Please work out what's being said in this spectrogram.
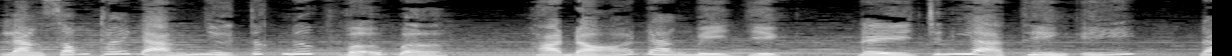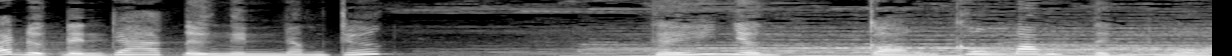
làn sóng thoái đảng như tức nước vỡ bờ. hoa đỏ đang bị diệt, đây chính là thiên ý, đã được định ra từ nghìn năm trước. Thế nhưng, còn không mau tỉnh ngộ.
